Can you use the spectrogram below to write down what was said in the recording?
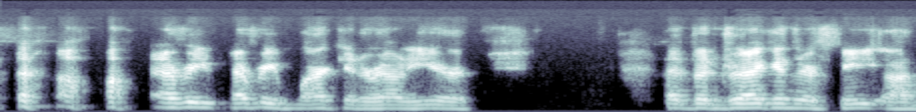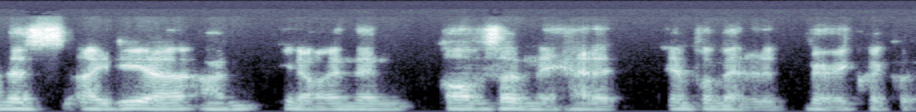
every every market around here had been dragging their feet on this idea on you know and then all of a sudden they had it implemented very quickly.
